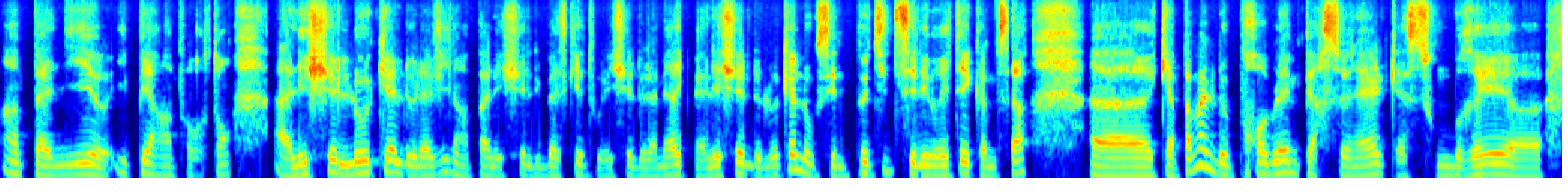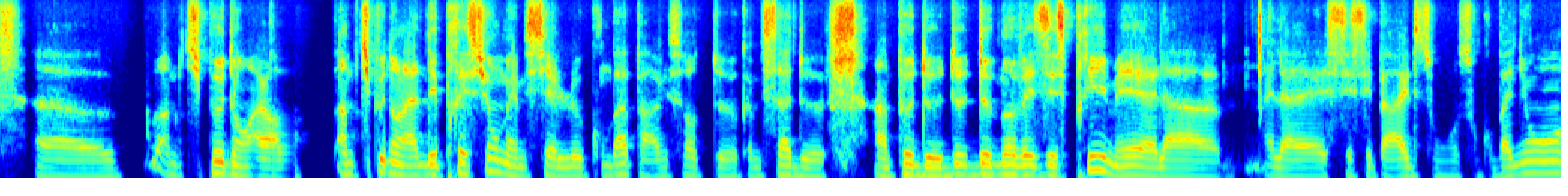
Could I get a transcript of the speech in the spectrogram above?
un panier hyper important à l'échelle locale de la ville, hein, pas à l'échelle du basket ou à l'échelle de l'Amérique, mais à l'échelle de local. Donc c'est une petite célébrité comme ça, qui a pas mal de problèmes personnels, qui a sombré un petit peu dans, alors un petit peu dans la dépression, même si elle le combat par une sorte de, comme ça de un peu de, de, de mauvais esprit, mais elle a, elle, elle s'est séparée de son, son compagnon,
